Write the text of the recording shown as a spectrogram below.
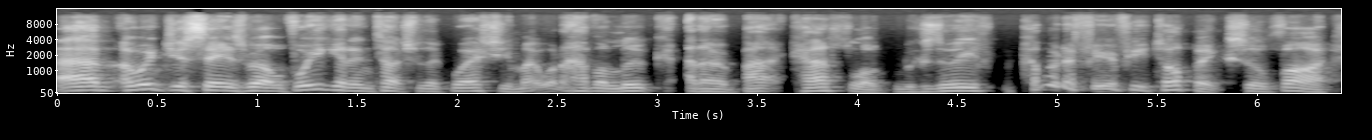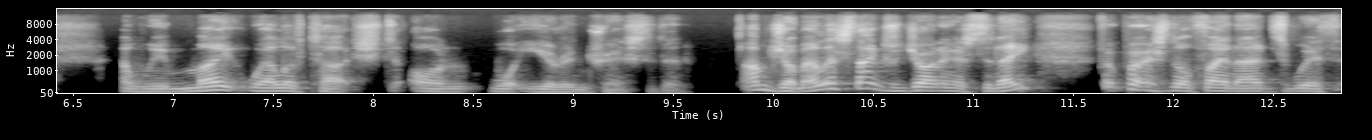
um, I would just say as well, before you get in touch with the question, you might want to have a look at our back catalogue because we've covered a fair few topics so far, and we might well have touched on what you're interested in. I'm John Ellis. Thanks for joining us today for Personal Finance with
